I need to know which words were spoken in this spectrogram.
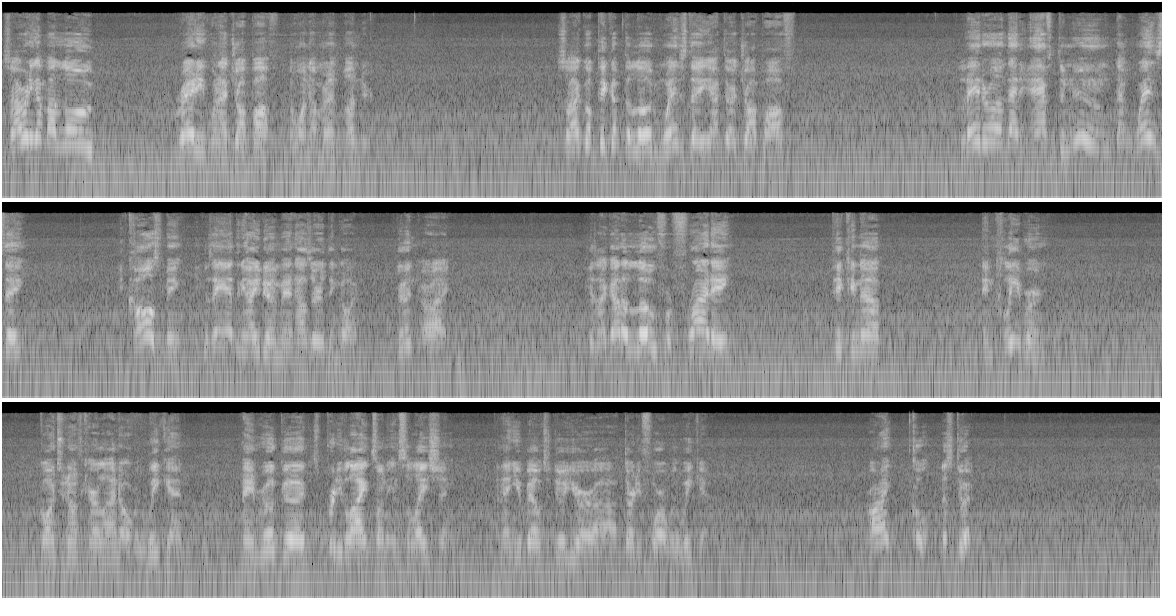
So I already got my load ready when I drop off the one I'm under. So I go pick up the load Wednesday after I drop off. Later on that afternoon, that Wednesday, he calls me. He goes, "Hey Anthony, how you doing, man? How's everything going? Good. All right." Because I got a load for Friday, picking up in Cleburne, going to North Carolina over the weekend, paying real good. It's pretty light it's on insulation, and then you'll be able to do your uh, 34 over the weekend. All right, cool. Let's do it.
